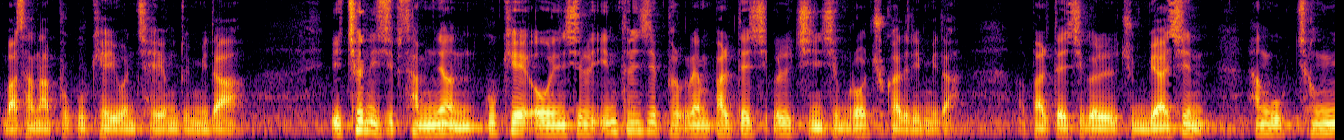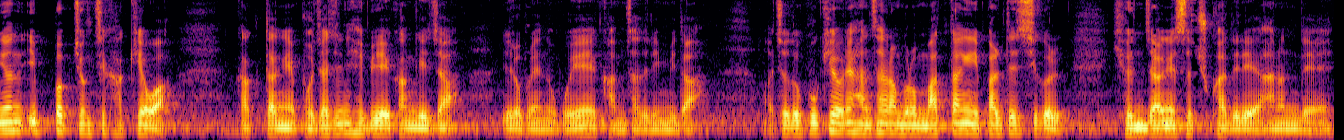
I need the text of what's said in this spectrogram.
마산아프 국회의원 최영두입니다. 2023년 국회의원실 인턴십 프로그램 발대식을 진심으로 축하드립니다. 발대식을 준비하신 한국청년입법정책학회와 각 당의 보좌진 협의회 관계자 여러분의 노고에 감사드립니다. 저도 국회의원의 한 사람으로 마땅히 발대식을 현장에서 축하드려야 하는데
